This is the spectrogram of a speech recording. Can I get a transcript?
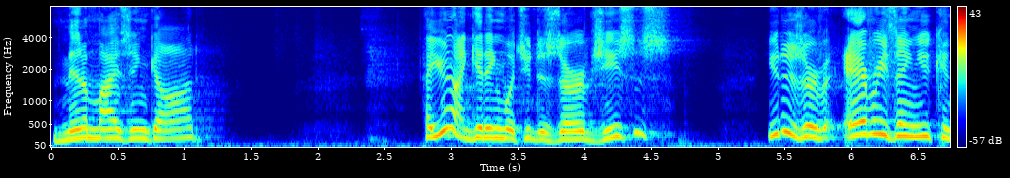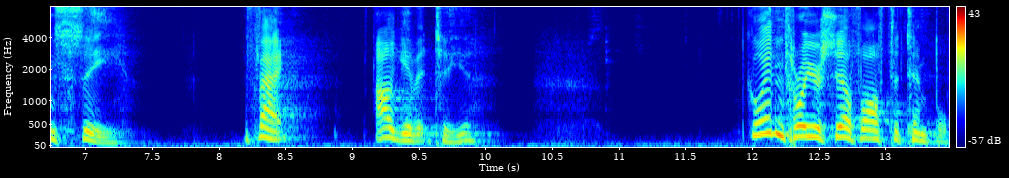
minimizing God. Hey, you're not getting what you deserve, Jesus. You deserve everything you can see. In fact, I'll give it to you. Go ahead and throw yourself off the temple.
